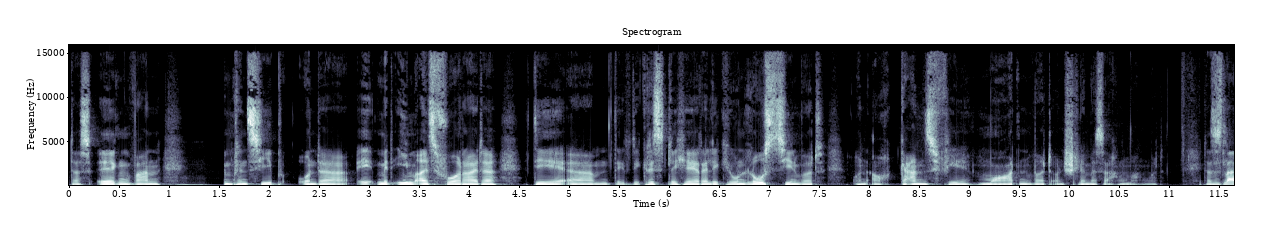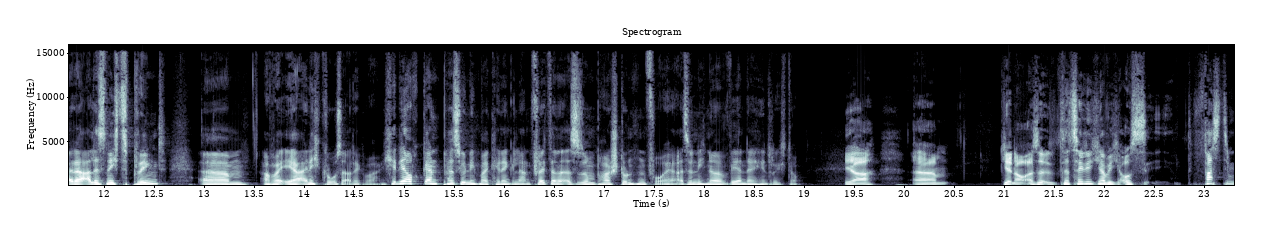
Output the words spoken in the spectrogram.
dass irgendwann im Prinzip unter eh, mit ihm als Vorreiter die, ähm, die, die christliche Religion losziehen wird und auch ganz viel morden wird und schlimme Sachen machen wird. Dass es leider alles nichts bringt, ähm, aber er eigentlich großartig war. Ich hätte ihn auch gern persönlich mal kennengelernt. Vielleicht dann also so ein paar Stunden vorher, also nicht nur während der Hinrichtung. Ja, ähm, genau. Also tatsächlich habe ich aus fast dem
